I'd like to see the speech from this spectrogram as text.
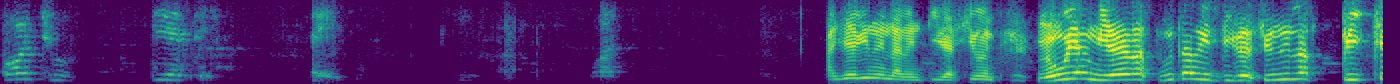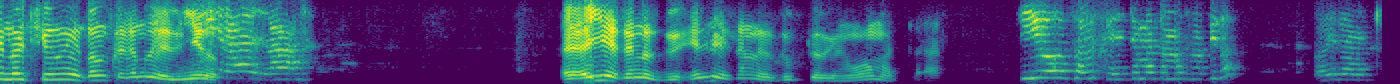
8, 7, 6, 5, 4. Allá viene la ventilación. No voy a mirar la puta ventilación, es la pinche noche me estamos cagando del miedo. Mírala. Eh, Ahí están los, ahí están los ductos, me voy a matar. Tío, ¿sabes que ahí te mata más rápido? Oye, aquí.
